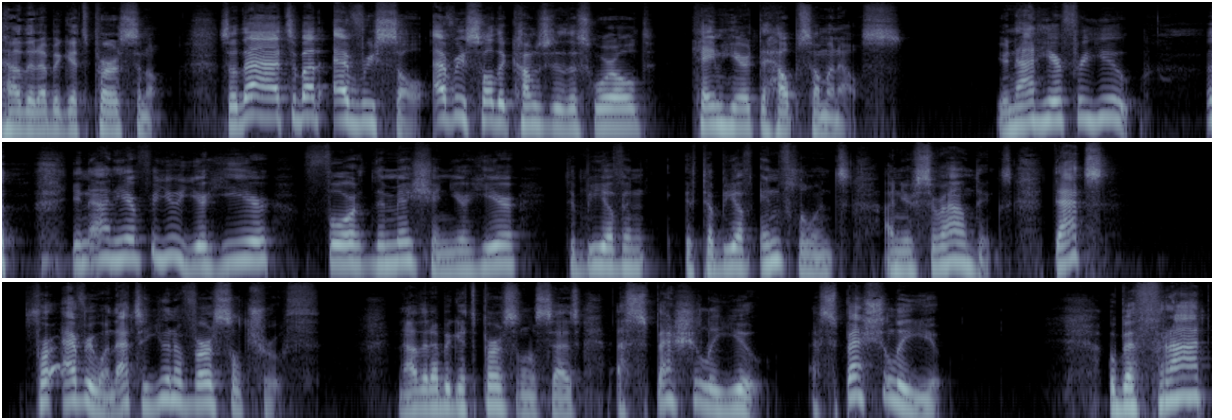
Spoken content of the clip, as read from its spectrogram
how the Rebbe gets personal. So that's about every soul. Every soul that comes to this world came here to help someone else. You're not here for you. You're not here for you. You're here for the mission. You're here to be of an to be of influence on your surroundings. That's for everyone. That's a universal truth. Now that Rebbe gets personal, says, especially you, especially you. Ubefrat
